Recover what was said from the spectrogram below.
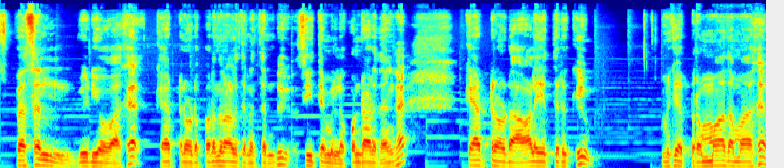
ஸ்பெஷல் வீடியோவாக கேப்டனோட பிறந்தநாள் தினத்தன்று சீத்தமிழில் தமிழில் கொண்டாடுதாங்க. கேப்டனோட ஆலயத்திற்கு மிக பிரமாதமாக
